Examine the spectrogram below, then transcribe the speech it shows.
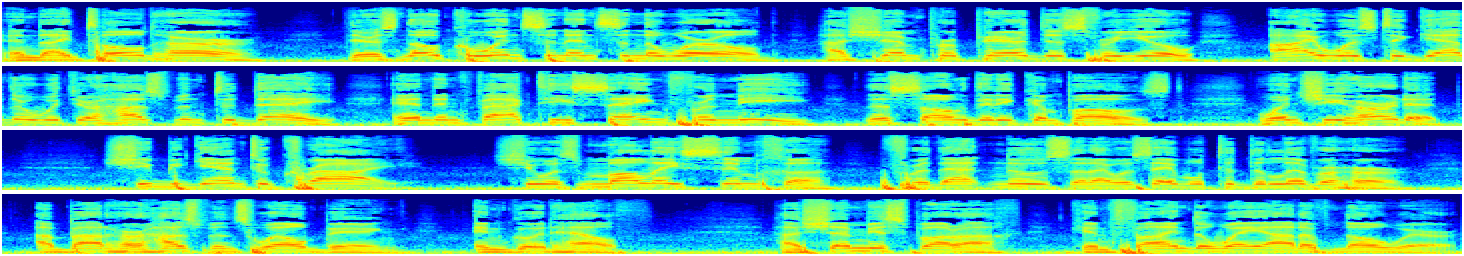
And I told her, there's no coincidence in the world. Hashem prepared this for you. I was together with your husband today, and in fact, he sang for me the song that he composed. When she heard it, she began to cry. She was male simcha for that news that I was able to deliver her about her husband's well being in good health. Hashem Yisbarach can find a way out of nowhere.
